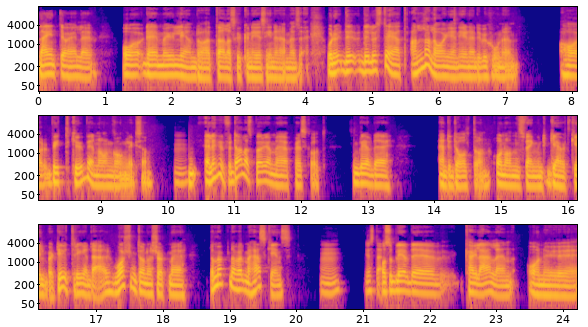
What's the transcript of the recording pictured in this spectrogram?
Nej, inte jag heller. Och det är möjligen då att alla ska kunna ge sig in i det här. Men... Och det, det, det lustiga är att alla lagen i den här divisionen har bytt QB någon gång. Liksom. Mm. Eller hur? För Dallas började med Prescott. Sen blev det Andy Dalton och någon sväng med Garrett Gilbert. Det är ju tre där. Washington har kört med, de öppnade väl med Haskins. Mm. Just det. Och så blev det Kyle Allen och nu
